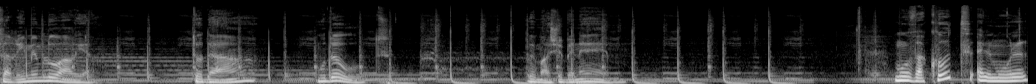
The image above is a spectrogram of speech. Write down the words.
צרים עם לואריה. תודעה, מודעות, ומה שביניהם. מובהקות אל מול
